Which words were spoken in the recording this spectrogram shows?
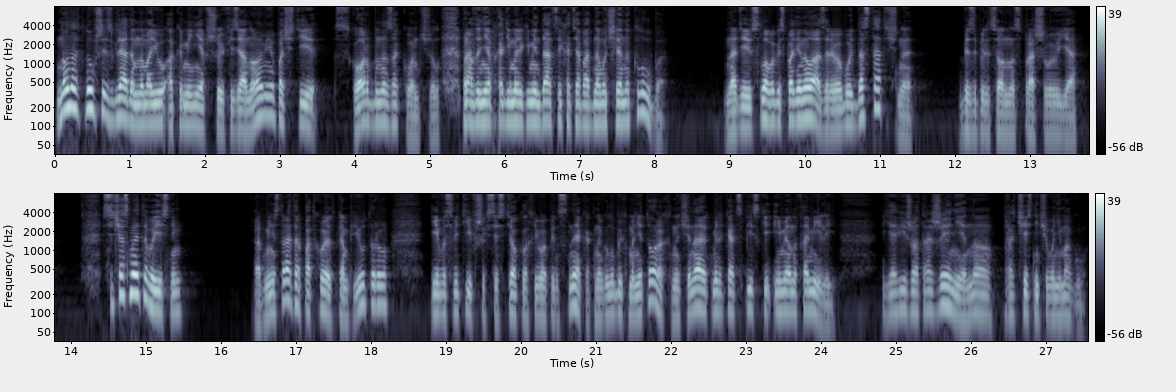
но, наткнувшись взглядом на мою окаменевшую физиономию, почти скорбно закончил. Правда, необходимы рекомендации хотя бы одного члена клуба. «Надеюсь, слова господина Лазарева будет достаточно?» Безапелляционно спрашиваю я. «Сейчас мы это выясним». Администратор подходит к компьютеру, и в осветившихся стеклах его пенсне, как на голубых мониторах, начинают мелькать списки имен и фамилий. Я вижу отражение, но прочесть ничего не могу.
